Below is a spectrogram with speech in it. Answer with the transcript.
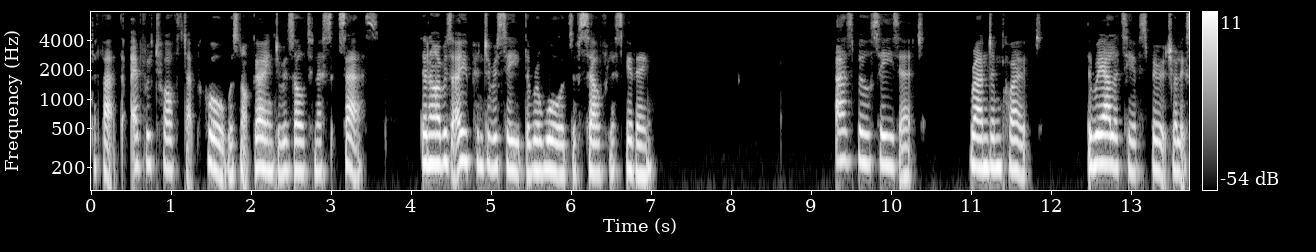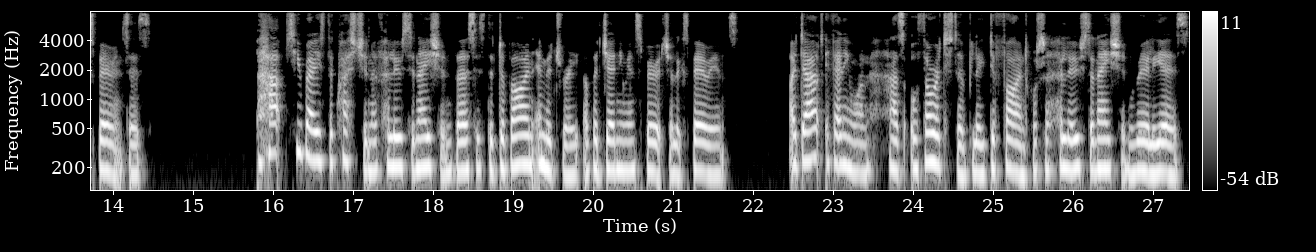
the fact that every 12 step call was not going to result in a success, then I was open to receive the rewards of selfless giving. As Bill sees it, random quote the reality of spiritual experiences. Perhaps you raised the question of hallucination versus the divine imagery of a genuine spiritual experience. I doubt if anyone has authoritatively defined what a hallucination really is.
